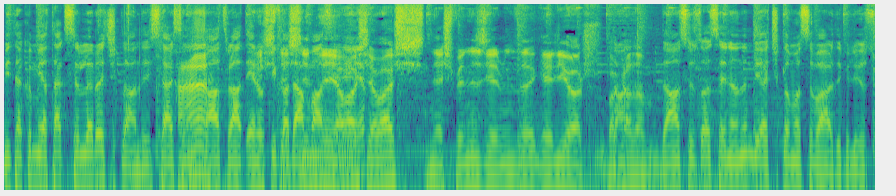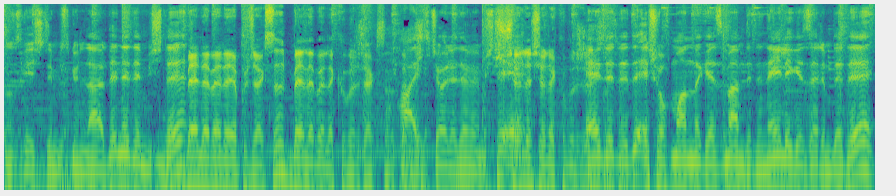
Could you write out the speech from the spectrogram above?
bir takım yatak sırları açıklandı. İsterseniz Ha. rahat rahat İşte erotikadan şimdi bahsedelim. yavaş yavaş neşveniz yerinize geliyor. Bakalım. Dan- Dansöz Asena'nın bir açıklaması vardı biliyorsunuz geçtiğimiz günlerde. Ne demişti? Bele bele yapacaksınız, bele bele kıvıracaksınız. Hayır demişti. hiç öyle dememişti. Şöyle E- şöyle kıvıracaksınız. Evde dedi eşofmanla gezmem dedi. Neyle gezerim dedi.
